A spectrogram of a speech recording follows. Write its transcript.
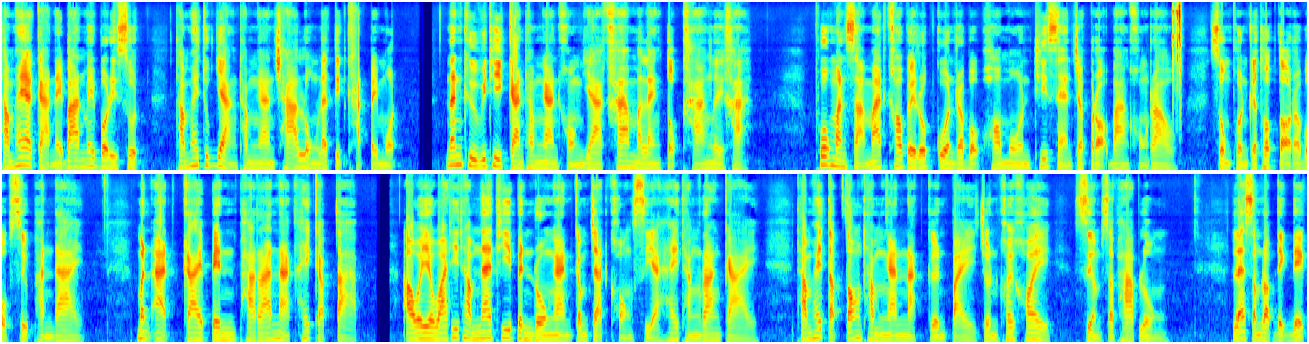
ทำให้อากาศในบ้านไม่บริสุทธิ์ทำให้ทุกอย่างทำงานช้าลงและติดขัดไปหมด นั่นคือวิธีการทำงานของยาฆ่าแมลงตกค้างเลยค่ะ พวกมันสามารถเข้าไปรบกวนระบบฮอร์โมนที่แสนจะเปราะบางของเรา ส่งผลกระทบต่อระบบสืบพันธุ์ได้ มันอาจกลายเป็นภาระหนักให้กับตับ อวัยวะที่ทำหน้าที่เป็นโรงงานกำจัดของเสียให้ทั้งร่างกายทำให้ตับต้องทำงานหนักเกินไปจนค่อยๆ เสื่อมสภาพลง และสำหรับเด็ก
